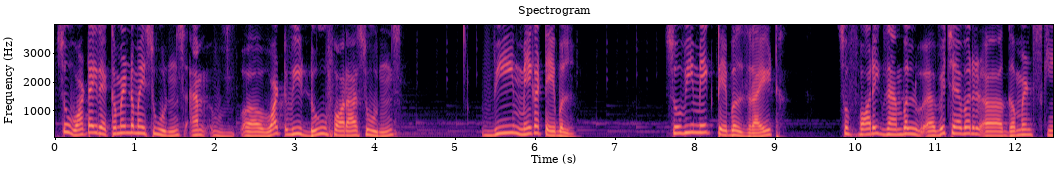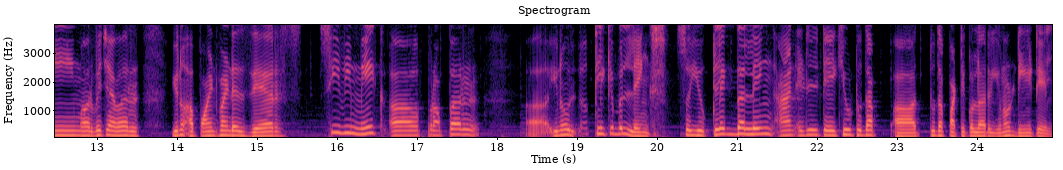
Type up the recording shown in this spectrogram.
So what I recommend to my students, um, uh, what we do for our students, we make a table. So we make tables, right? So for example, uh, whichever uh, government scheme or whichever, you know, appointment is there, see, we make a proper, uh, you know, clickable links. So you click the link and it will take you to the, uh, to the particular, you know, detail.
